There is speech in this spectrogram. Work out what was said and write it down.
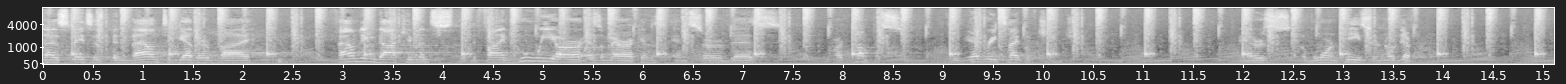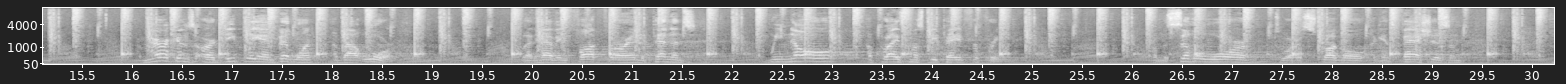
United States has been bound together by founding documents that define who we are as Americans and served as our compass through every type of change. Matters of war and peace are no different. Americans are deeply ambivalent about war, but having fought for our independence, we know a price must be paid for freedom. From the Civil War to our struggle against fascism,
